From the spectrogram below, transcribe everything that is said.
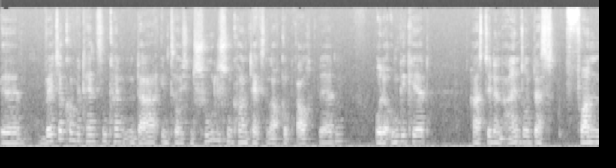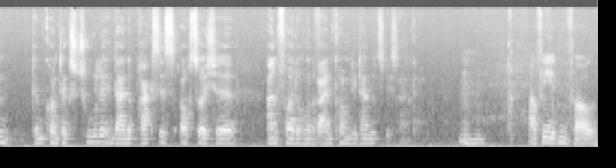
Äh, welche Kompetenzen könnten da in solchen schulischen Kontexten auch gebraucht werden? Oder umgekehrt, hast du den Eindruck, dass von dem Kontext Schule in deine Praxis auch solche Anforderungen reinkommen, die da nützlich sein können. Mhm. Auf jeden Fall.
